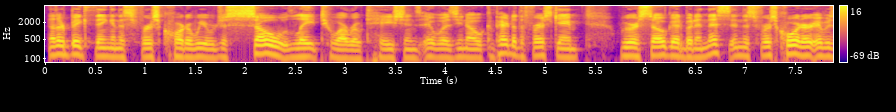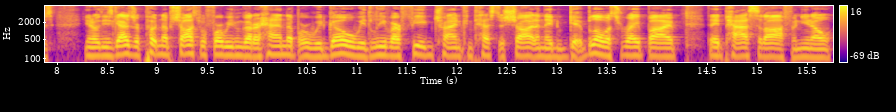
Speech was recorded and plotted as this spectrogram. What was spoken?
Another big thing in this first quarter, we were just so late to our rotations. It was, you know, compared to the first game, we were so good, but in this in this first quarter, it was, you know, these guys were putting up shots before we even got our hand up, or we'd go, we'd leave our feet, try and contest a shot, and they'd get blow us right by. They'd pass it off, and you know,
